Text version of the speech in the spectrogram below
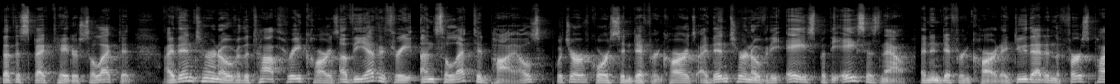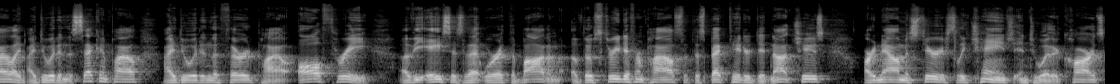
that the spectator selected. I then turn over the top three cards of the other three unselected piles, which are, of course, indifferent cards. I then turn over the ace, but the ace is now an indifferent card. I do that in the first pile, I, do it in the second pile, I do it in the third pile. All three of the aces that were at the bottom of those three different piles that the spectator did not choose are now mysteriously changed into other cards.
